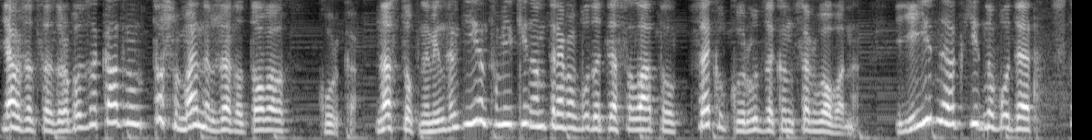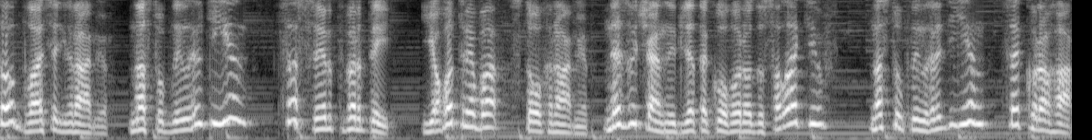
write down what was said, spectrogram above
Я вже це зробив за кадром, тож у мене вже готова курка. Наступним інгредієнтом, який нам треба буде для салату, це кукурудза консервована. Її необхідно буде 120 грамів. Наступний інгредієнт це сир твердий. Його треба 100 грамів. Незвичайний для такого роду салатів. Наступний інгредієнт це курага.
